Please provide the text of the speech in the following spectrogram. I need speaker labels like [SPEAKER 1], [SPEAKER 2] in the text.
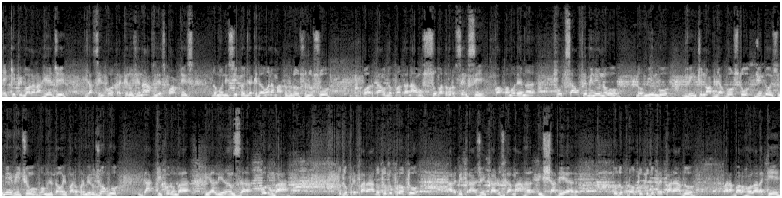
[SPEAKER 1] Equipe Bola na Rede já se encontra aqui no ginásio de esportes do município de Aquidauana, Mato Grosso do Sul, Portal do Pantanal Sul Mato Grossense, Copa Morena Futsal Feminino, domingo 29 de agosto de 2021. Vamos então aí para o primeiro jogo, GAC Corumbá e Aliança Corumbá. Tudo preparado, tudo pronto. Arbitragem Carlos Gamarra e Xavier. Tudo pronto, tudo preparado para a bola rolar aqui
